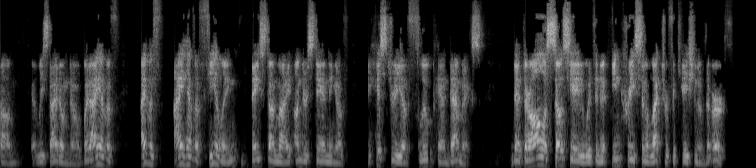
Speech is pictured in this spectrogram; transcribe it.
Um, at least I don't know. But I have a, I have a, I have a feeling based on my understanding of the history of flu pandemics that they're all associated with an increase in electrification of the Earth,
